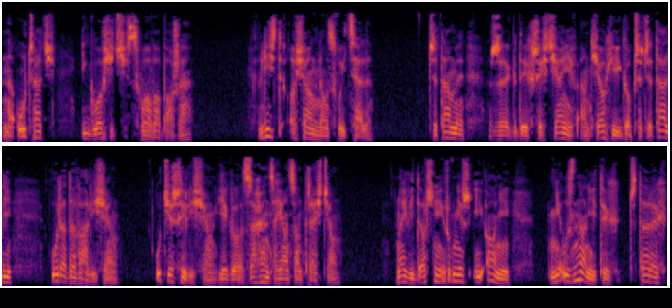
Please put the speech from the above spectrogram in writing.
nauczać i głosić Słowo Boże. List osiągnął swój cel. Czytamy, że gdy chrześcijanie w Antiochii go przeczytali, uradowali się, ucieszyli się jego zachęcającą treścią. Najwidoczniej również i oni nie uznali tych czterech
